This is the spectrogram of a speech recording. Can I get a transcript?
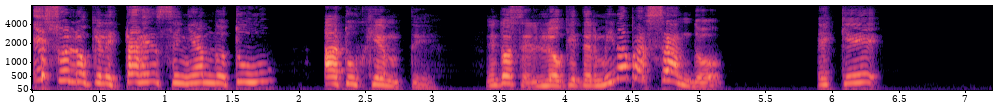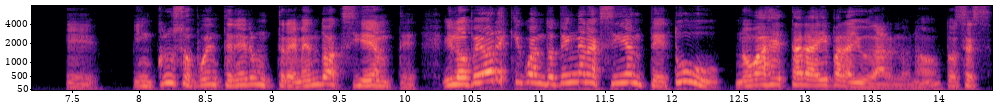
Eso es lo que le estás enseñando tú a tu gente. Entonces, lo que termina pasando es que eh, incluso pueden tener un tremendo accidente. Y lo peor es que cuando tengan accidente, tú no vas a estar ahí para ayudarlo, ¿no? Entonces,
